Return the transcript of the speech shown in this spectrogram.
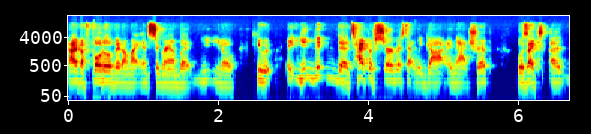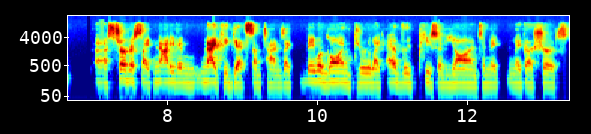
I have a photo of it on my Instagram, but you know he would the, the type of service that we got in that trip was like a, a service like not even Nike gets sometimes. Like they were going through like every piece of yarn to make make our shirts.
